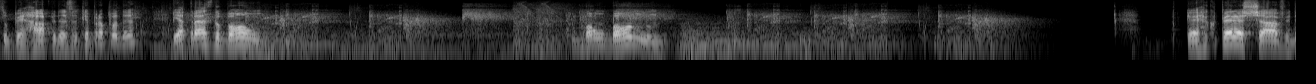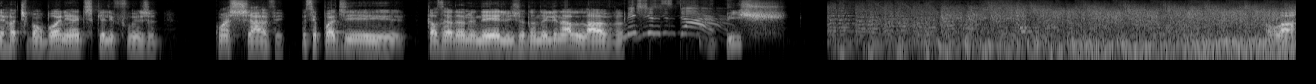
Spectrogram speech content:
super rápidas aqui para poder ir atrás do bom. Bom. É, recupere a chave, derrote Bombone antes que ele fuja. Com a chave. Você pode causar dano nele jogando ele na lava. Bicho. Vamos lá.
